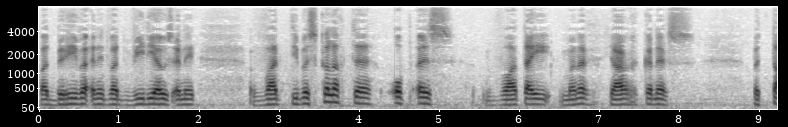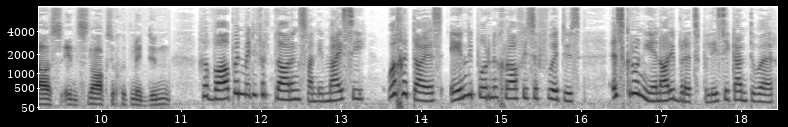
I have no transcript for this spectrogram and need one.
wat briewe in het, wat video's in het wat die beskuldigde op is wat hy minderjarige kinders betas en snaakse goed mee doen. Gewapen met die verklaringe van die meisie, ooggetuies en die pornografiese foto's is Kronee na die Brits polisiekantoor.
